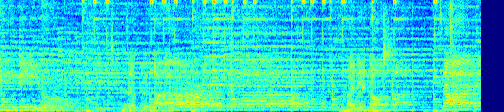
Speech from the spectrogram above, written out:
મુનિઓ જપતાર જા હરિનો તા તારે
